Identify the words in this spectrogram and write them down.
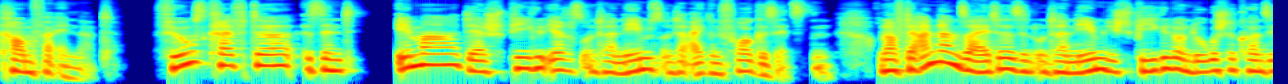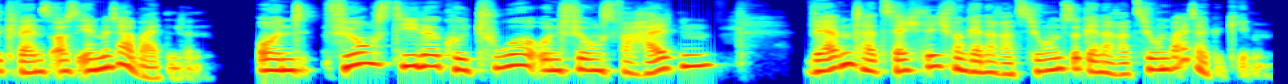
kaum verändert. Führungskräfte sind immer der Spiegel ihres Unternehmens und der eigenen Vorgesetzten. Und auf der anderen Seite sind Unternehmen die Spiegel und logische Konsequenz aus ihren Mitarbeitenden. Und Führungsstile, Kultur und Führungsverhalten werden tatsächlich von Generation zu Generation weitergegeben.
